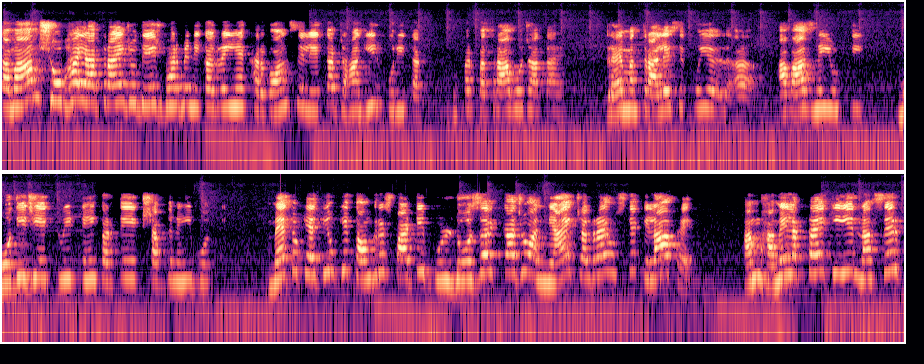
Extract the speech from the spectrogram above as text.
तमाम शोभा यात्राएँ जो देश भर में निकल रही हैं, खरगोन से लेकर जहांगीरपुरी तक, उन पर पथराव हो जाता है। गृह मंत्रालय से कोई आवाज़ नहीं उठती। मोदी जी एक ट्वीट नहीं करते एक शब्द नहीं बोलते। मैं तो कहती हूँ कि कांग्रेस पार्टी बुलडोजर का जो अन्याय चल रहा है उसके खिलाफ है। हम हमें लगता है कि ये न सिर्फ़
